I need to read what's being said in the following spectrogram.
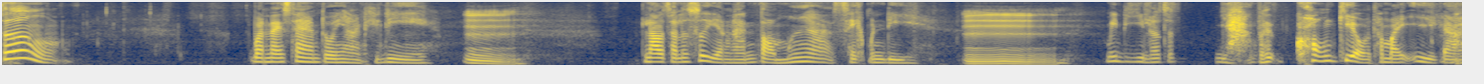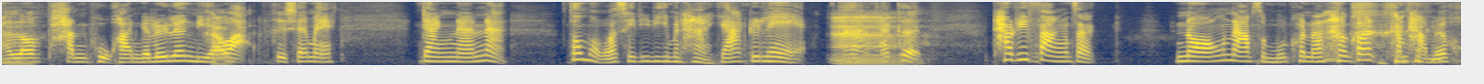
ซึ่ง one night stand ตัวอย่างที่ดี อืมเราจะรู้สึกอย่างนั้นต่อเมื่อเซ็กมันดี อืมไม่ดีเราจะอยากไปคล้องเกี่ยวทำไมอีกอะเราพันผูกพันกันด้วยเรื่องเดียวอะคือใช่ไหมดังนั้นน่ะต้องบอกว่าเซ็กที่ดีมันหายากด้วยแหละอ่าอ่าถ้าเกิดเท่าที่ฟังจากน้องนามสมมุติคนนั้นแล้วก็คำถามเลยโค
